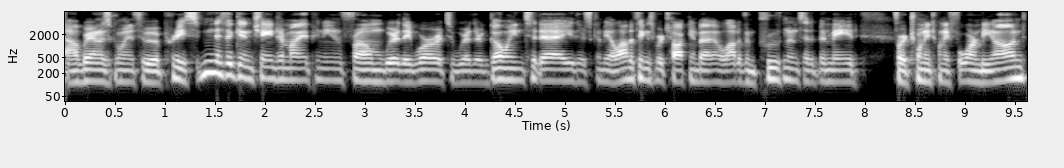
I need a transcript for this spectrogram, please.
Algorand is going through a pretty significant change, in my opinion, from where they were to where they're going today. There's going to be a lot of things we're talking about, a lot of improvements that have been made for 2024 and beyond.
